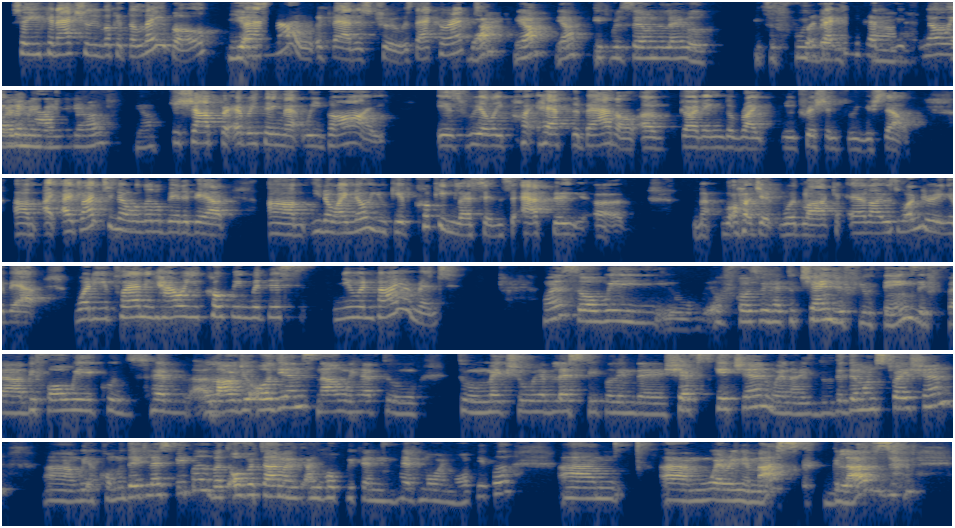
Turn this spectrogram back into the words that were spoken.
So you can actually look at the label yes. and know if that is true. Is that correct? Yeah, yeah, yeah. It will say on the label. It's a food-based uh, vitamin and mineral. Yeah. To shop for everything that we buy is really half the battle of getting the right nutrition for yourself. Um, I, would like to know a little bit about, um, you know, I know you give cooking lessons at the uh, lodge at Woodloch, and I was wondering about what are you planning? How are you coping with this new environment? Well, so we, of course, we had to change a few things. If uh, before we could have a larger audience, now we have to to make sure we have less people in the chef's kitchen when I do the demonstration. Uh, we accommodate less people, but over time, I, I, hope we can have more and more people. Um, I'm wearing a mask, gloves.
